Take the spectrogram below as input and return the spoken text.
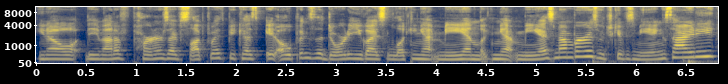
you know, the amount of partners I've slept with because it opens the door to you guys looking at me and looking at me as numbers, which gives me anxiety,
